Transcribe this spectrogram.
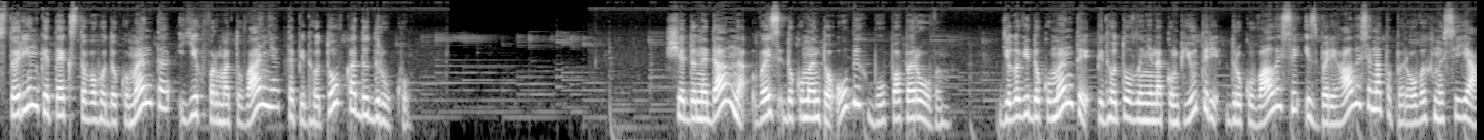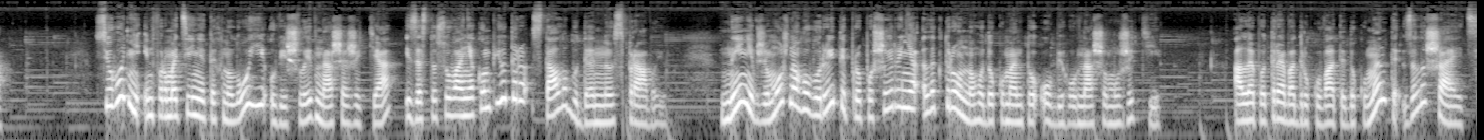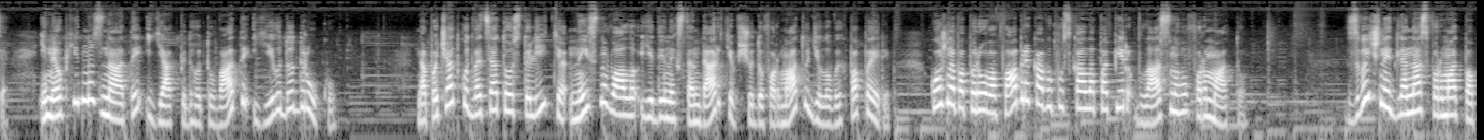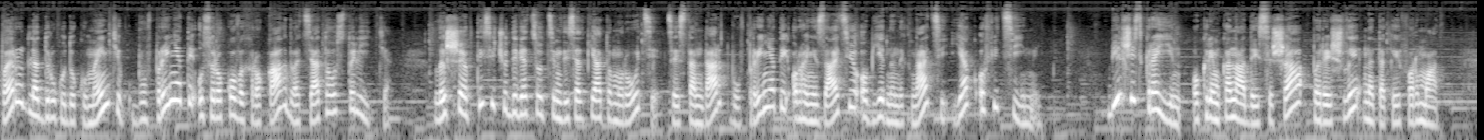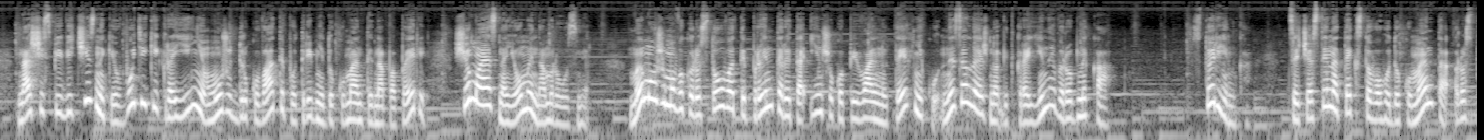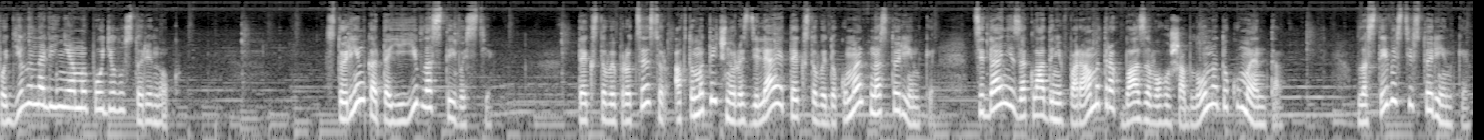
Сторінки текстового документа, їх форматування та підготовка до друку. Ще донедавна весь документообіг був паперовим. Ділові документи, підготовлені на комп'ютері, друкувалися і зберігалися на паперових носіях. Сьогодні інформаційні технології увійшли в наше життя, і застосування комп'ютера стало буденною справою. Нині вже можна говорити про поширення електронного документообігу в нашому житті. Але потреба друкувати документи залишається, і необхідно знати, як підготувати їх до друку. На початку ХХ століття не існувало єдиних стандартів щодо формату ділових паперів. Кожна паперова фабрика випускала папір власного формату. Звичний для нас формат паперу для друку документів був прийнятий у 40-х роках ХХ століття. Лише в 1975 році цей стандарт був прийнятий Організацією Об'єднаних Націй як офіційний. Більшість країн, окрім Канади і США, перейшли на такий формат. Наші співвітчизники в будь-якій країні можуть друкувати потрібні документи на папері, що має знайомий нам розмір. Ми можемо використовувати принтери та іншу копіювальну техніку незалежно від країни виробника. Сторінка це частина текстового документа, розподілена лініями поділу сторінок. Сторінка та її властивості. Текстовий процесор автоматично розділяє текстовий документ на сторінки. Ці дані закладені в параметрах базового шаблона документа. Властивості сторінки.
